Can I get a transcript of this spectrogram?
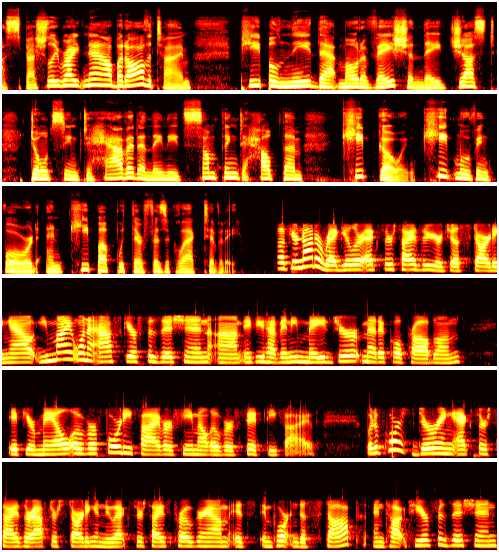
especially right now, but all the time, people need that motivation. They just don't seem to have it, and they need something to help them keep going, keep moving forward, and keep up with their physical activity. If you're not a regular exerciser, you're just starting out, you might want to ask your physician um, if you have any major medical problems, if you're male over 45 or female over 55. But of course, during exercise or after starting a new exercise program, it's important to stop and talk to your physician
